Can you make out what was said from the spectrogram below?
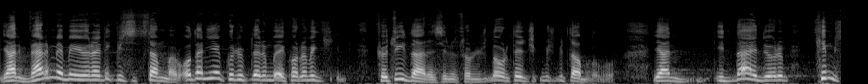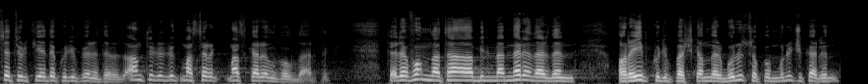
Yani vermemeye yönelik bir sistem var. O da niye kulüplerin bu ekonomik kötü idaresinin sonucunda ortaya çıkmış bir tablo bu. Yani iddia ediyorum kimse Türkiye'de kulüp yönetemez. Antrenörlük maskara- maskaralık oldu artık. Telefonla ta bilmem nerelerden arayıp kulüp başkanları bunu sokun bunu çıkarın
